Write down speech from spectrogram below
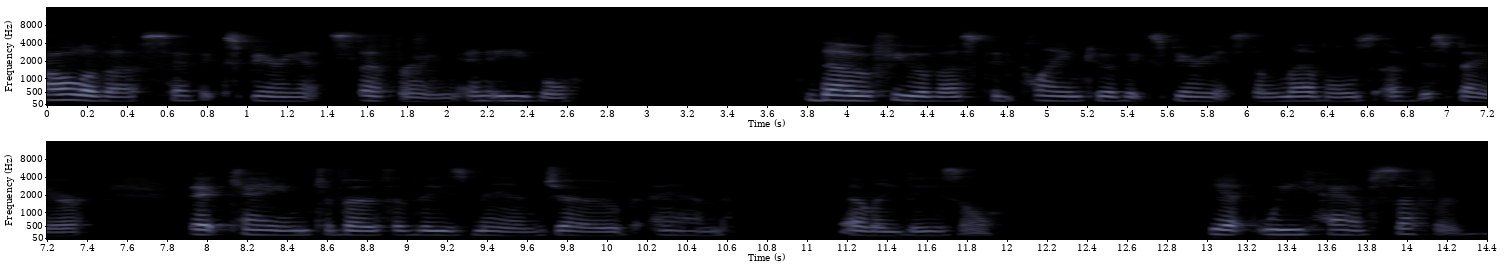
All of us have experienced suffering and evil, though few of us could claim to have experienced the levels of despair that came to both of these men, Job and Elie Wiesel. Yet we have suffered.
